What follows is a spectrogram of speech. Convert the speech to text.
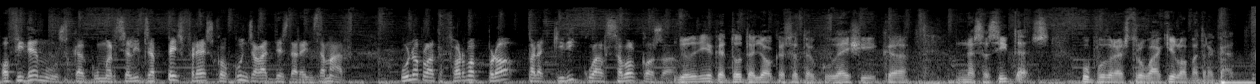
o Fidemus, que comercialitza peix fresc o congelat des d'Arenys de Mar. Una plataforma, però, per adquirir qualsevol cosa. Jo diria que tot allò que se t'acudeixi que necessites ho podràs trobar a quilòmetre cat.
